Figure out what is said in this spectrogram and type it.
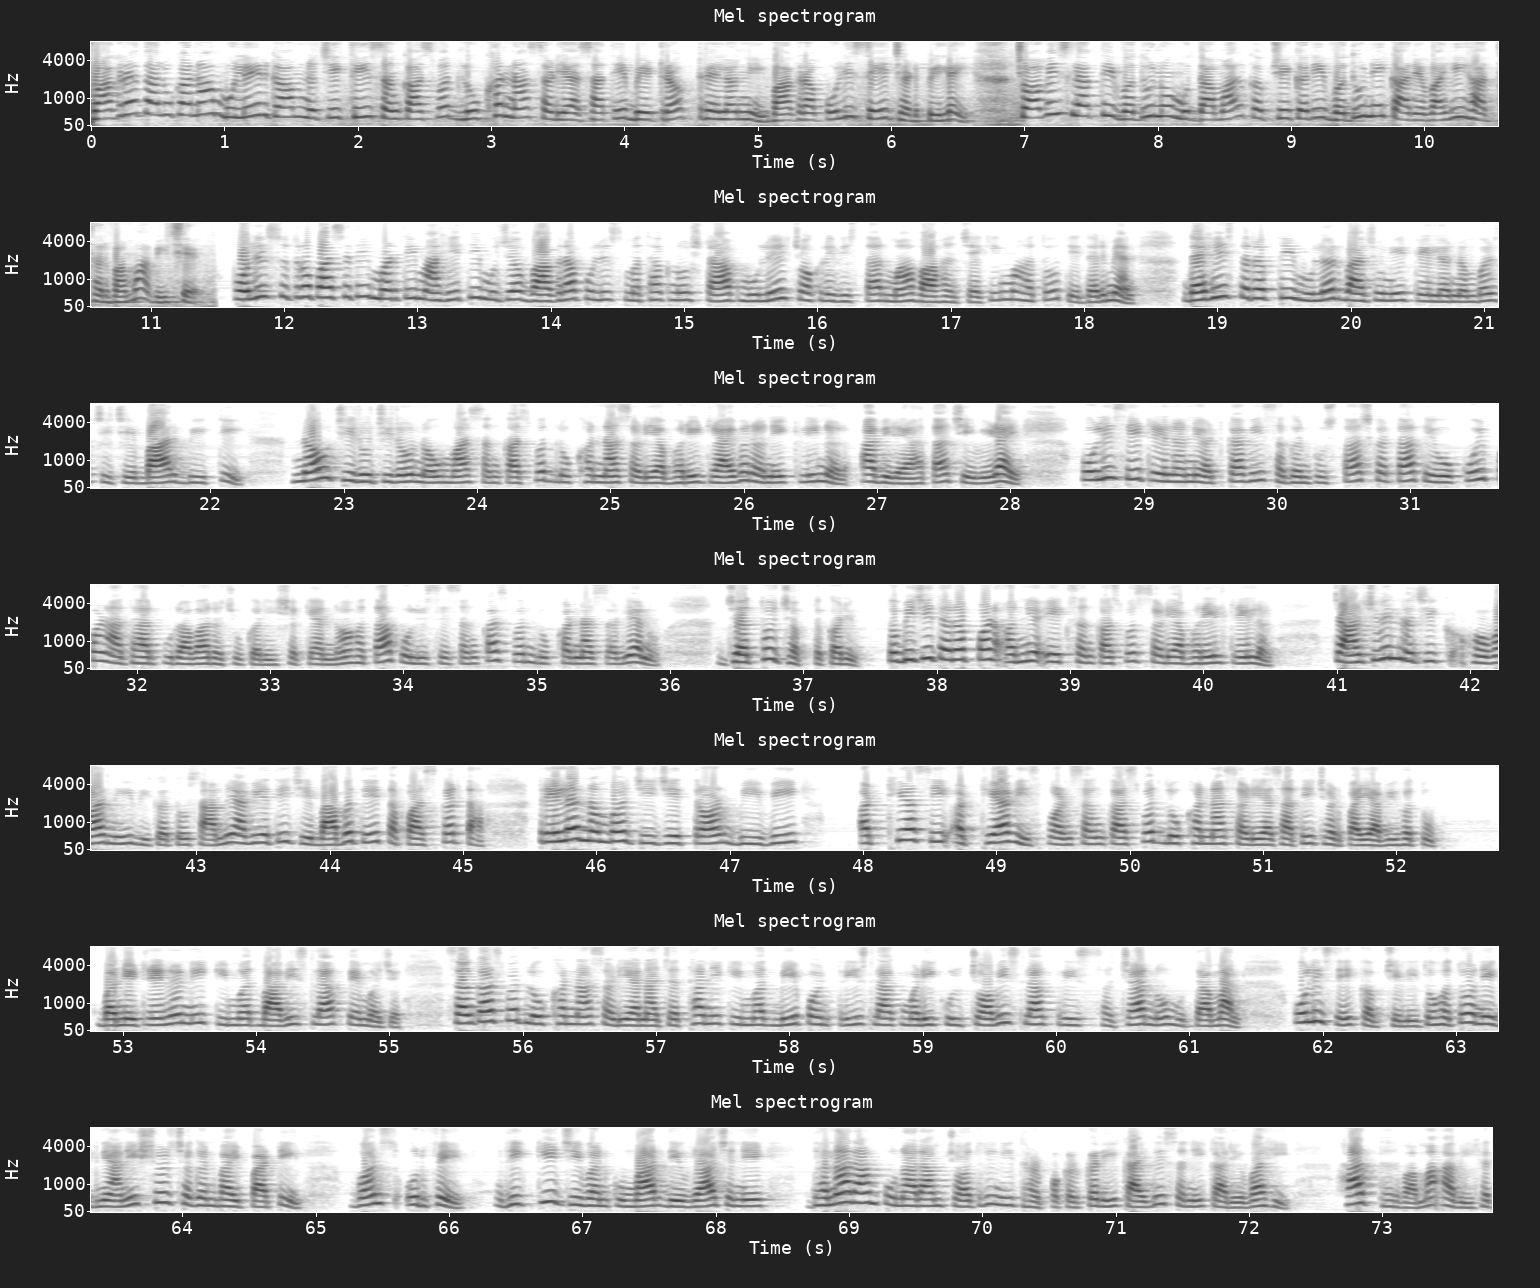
વાગરા તાલુકાના મુલેર ગામ નજીકથી શંકાસ્પદ લોખંડના સળિયા સાથે બે ટ્રક ટ્રેલરની વાગરા પોલીસે ઝડપી લઈ ચોવીસ લાખથી વધુનો મુદ્દામાલ કબજે કરી વધુની કાર્યવાહી હાથ ધરવામાં આવી છે. પોલીસ સૂત્રો પાસેથી મળતી માહિતી મુજબ, વાગરા પોલીસ મથકનો સ્ટાફ મુલેર ચોકડી વિસ્તારમાં વાહન ચેકિંગમાં હતો. તે દરમિયાન દહેજ તરફથી મુલર બાજુની ટ્રેલર નંબર જીજે બાર બીટી નવ જીરો જીરો નવમાં શંકાસ્પદ લોખંડના સળિયા ભરી ડ્રાઈવર અને ક્લીનર આવી રહ્યા હતા. જે વેળાએ પોલીસે ટ્રેલરને અટકાવી સઘન પૂછતાછ કરતા તેઓ કોઈ પણ આધાર પુરાવા રજૂ કરી શક્યા ન હતા. પોલીસે શંકાસ્પદ લોખંડના સળિયાનો જથ્થો જપ્ત કર્યો. તો બીજી તરફ પણ અન્ય એક શંકાસ્પદ સળિયા ભરેલ ટ્રેલર ચાંચવેલ નજીક હોવાની વિગતો સામે આવી હતી, જે બાબતે તપાસ કરતા ટ્રેલર નંબર જીજે ત્રણ બીવી અઠ્યાસી અઠ્યાવીસ પણ શંકાસ્પદ લોખંડના સળિયા સાથે ઝડપાઈ આવ્યું હતું. બંને ટ્રેનરની કિંમત બાવીસ લાખ તેમજ શંકાસ્પદ લોખંડના સળિયાના જથ્થાની કિંમત બે પોઈન્ટ ત્રીસ લાખ મળી કુલ ચોવીસ લાખ ત્રીસ હજારનો મુદ્દામાલ પોલીસે કબજે લીધો હતો અને જ્ઞાનેશ્વર છગનભાઈ પાટીલ, વંશ ઉર્ફે રિક્કી જીવનકુમાર દેવરાજ અને ધનારામ પુનારામ ચૌધરીની ધરપકડ કરી કાયદેસરની કાર્યવાહી હાથ ધરવામાં આવી હતી.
